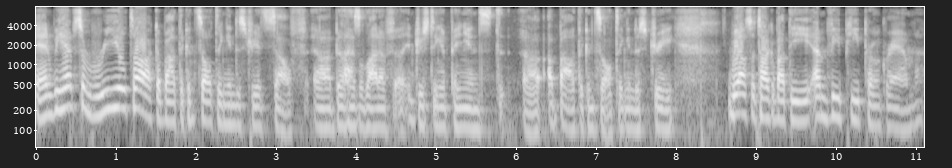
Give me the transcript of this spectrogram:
And we have some real talk about the consulting industry itself. Uh, Bill has a lot of uh, interesting opinions to, uh, about the consulting industry. We also talk about the MVP program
